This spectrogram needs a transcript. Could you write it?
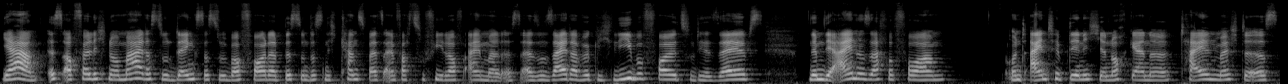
ja, ist auch völlig normal, dass du denkst, dass du überfordert bist und das nicht kannst, weil es einfach zu viel auf einmal ist. Also sei da wirklich liebevoll zu dir selbst. Nimm dir eine Sache vor. Und ein Tipp, den ich hier noch gerne teilen möchte, ist,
